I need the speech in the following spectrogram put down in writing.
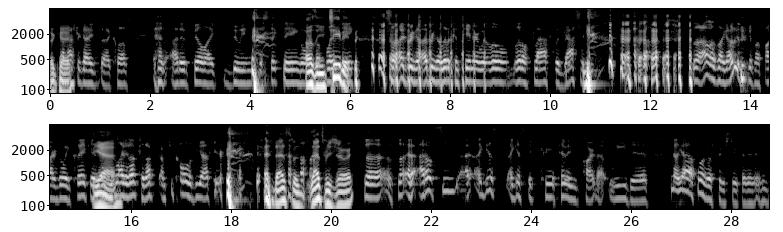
okay. Master Guide uh, clubs and I didn't feel like doing the stick thing or oh, so the you cheated. Thing. So I bring a, I bring a little container with a little little flask with gasoline. so I was like, I'm gonna get my fire going quick and yeah. just light it up because I'm I'm too cold to be out here. that's for that's for sure. So so I don't see. I, I guess I guess the creativity part that we did, you know, yeah, some of it was pretty stupid and, and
